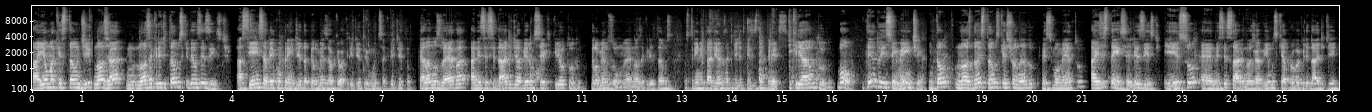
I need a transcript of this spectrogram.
aí é uma questão de nós já nós acreditamos que Deus existe. A ciência bem compreendida, pelo menos é o que eu acredito e muitos acreditam, ela nos leva à necessidade de haver um ser que criou tudo, pelo menos um, né? Nós acreditamos, os trinitarianos acreditam que existem três, que criaram tudo. Bom, tendo isso em mente, então nós não estamos questionando nesse momento a existência, ele existe. E isso é é necessário. Nós já vimos que a probabilidade de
